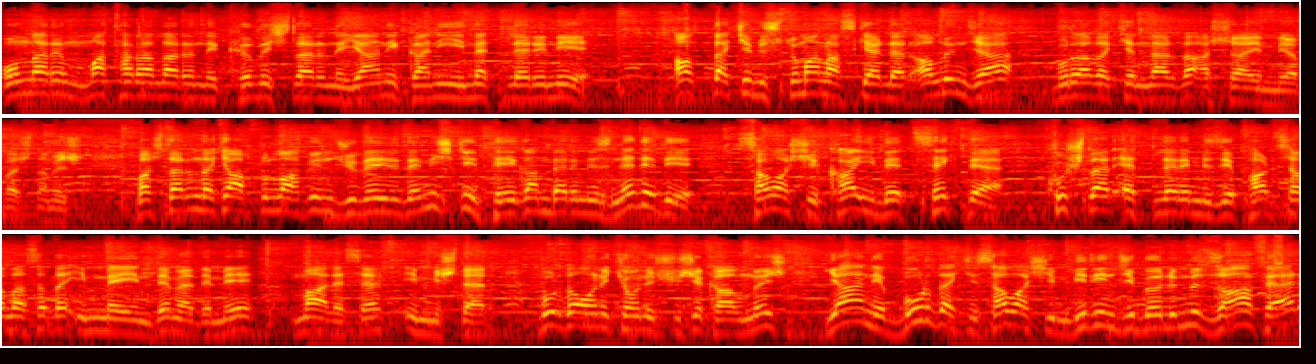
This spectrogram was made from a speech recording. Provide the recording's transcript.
onların mataralarını, kılıçlarını yani ganimetlerini alttaki Müslüman askerler alınca buradakiler de aşağı inmeye başlamış. Başlarındaki Abdullah bin Cübeyr demiş ki peygamberimiz ne dedi? Savaşı kaybetsek de kuşlar etlerimizi parçalasa da inmeyin demedi mi? Maalesef inmişler. Burada 12-13 kişi kalmış. Yani buradaki savaşın birinci bölümü zafer,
